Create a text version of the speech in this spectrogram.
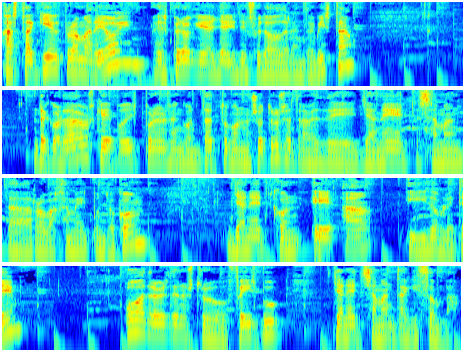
Hasta aquí el programa de hoy. Espero que hayáis disfrutado de la entrevista. Recordaos que podéis poneros en contacto con nosotros a través de janetsamantha.gmail.com Janet con E, A y doble T o a través de nuestro Facebook Janet Samantha Guizomba.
